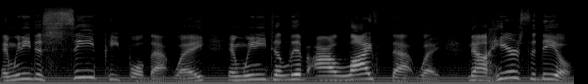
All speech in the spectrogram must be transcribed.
And we need to see people that way, and we need to live our life that way. Now, here's the deal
